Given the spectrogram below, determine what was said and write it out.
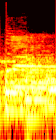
Bye.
